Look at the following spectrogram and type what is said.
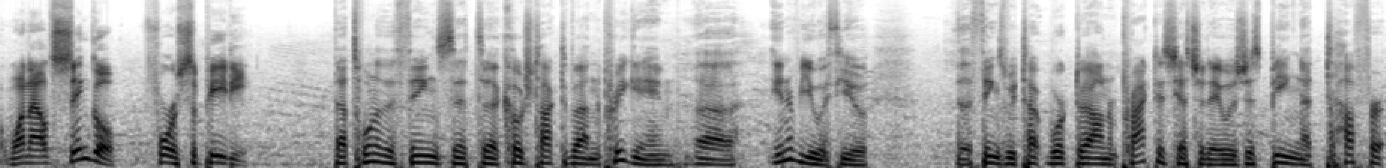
One out single for Sapedi. That's one of the things that uh, Coach talked about in the pregame uh, interview with you the things we t- worked on in practice yesterday was just being a tougher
